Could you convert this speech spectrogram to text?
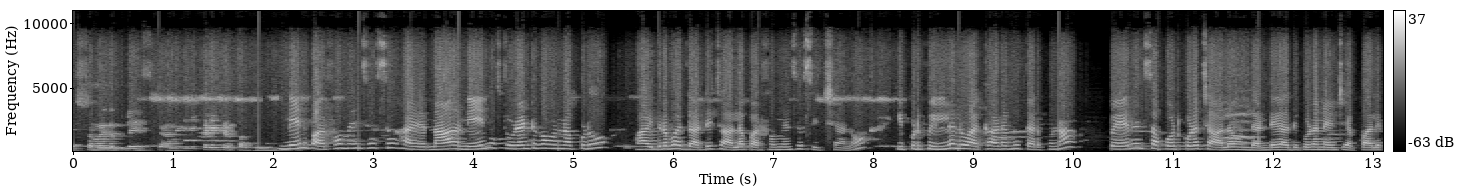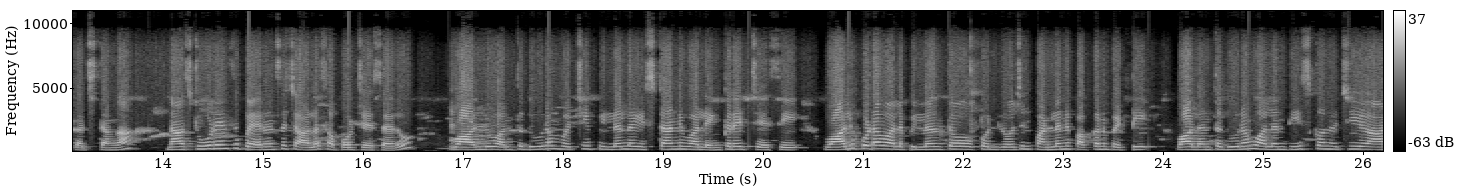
ఇష్టమైన ప్లేస్ కానీ ఎక్కడెక్కడ పర్ఫార్మెన్స్ నేను పర్ఫార్మెన్సెస్ నా నేను స్టూడెంట్గా ఉన్నప్పుడు హైదరాబాద్ దాటి చాలా పర్ఫార్మెన్సెస్ ఇచ్చాను. ఇప్పుడు పిల్లలు అకాడమీ తరఫున పేరెంట్స్ సపోర్ట్ కూడా చాలా ఉందండి. అది కూడా నేను చెప్పాలి ఖచ్చితంగా. నా స్టూడెంట్స్ పేరెంట్స్ చాలా సపోర్ట్ చేశారు. వాళ్ళు అంత దూరం వచ్చి పిల్లల ఇష్టాన్ని వాళ్ళు ఎంకరేజ్ చేసి వాళ్ళు కూడా వాళ్ళ పిల్లలతో కొన్ని రోజులు పనులని పక్కన పెట్టి వాళ్ళంత దూరం వాళ్ళని తీసుకొని వచ్చి ఆ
